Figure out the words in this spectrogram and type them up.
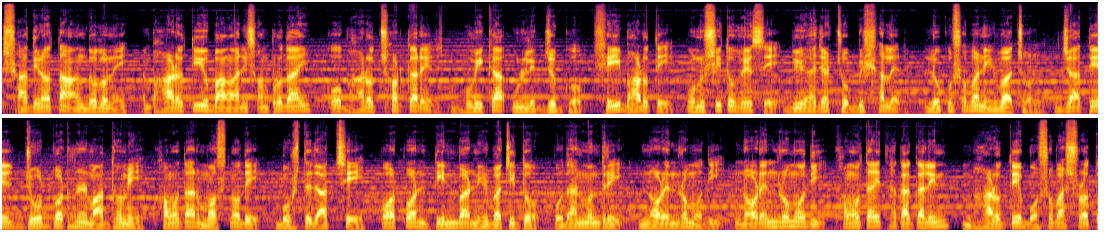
স্বাধীনতা আন্দোলনে ভারতীয় বাঙালি সম্প্রদায় ও ভারত সরকারের ভূমিকা উল্লেখযোগ্য। সেই ভারতে অনুষ্ঠিত হয়েছে দুই হাজার চব্বিশ সালের লোকসভা নির্বাচন। যাতে জোট গঠনের মাধ্যমে ক্ষমতার মসনদে বসতে যাচ্ছে, পরপর তিনবার নির্বাচিত প্রধানমন্ত্রী নরেন্দ্র মোদী। নরেন্দ্র মোদী ক্ষমতায় থাকাকালীন ভারতে বসবাসরত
